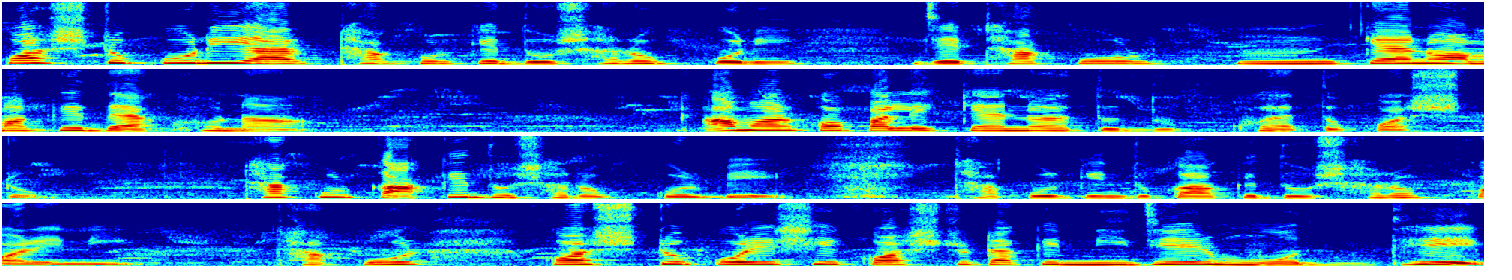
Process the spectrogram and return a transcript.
কষ্ট করি আর ঠাকুরকে দোষারোপ করি যে ঠাকুর কেন আমাকে দেখো না? আমার কপালে কেন এত দুঃখ, এত কষ্ট? ঠাকুর কাকে দোষারোপ করবে? ঠাকুর কিন্তু কাউকে দোষারোপ করেনি। ঠাকুর কষ্ট করে সেই কষ্টটাকে নিজের মধ্যে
